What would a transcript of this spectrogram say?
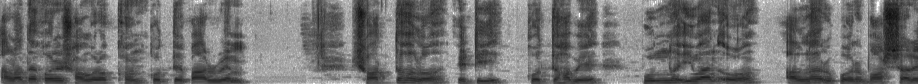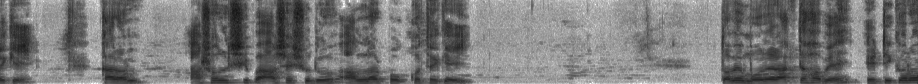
আলাদা করে সংরক্ষণ করতে পারবেন। শর্ত হলো এটি করতে হবে পূর্ণ ইমান ও আল্লাহর উপর ভরসা রেখে। কারণ আসল শিপা আসে শুধু আল্লাহর পক্ষ থেকেই। তবে মনে রাখতে হবে এটি কোনো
